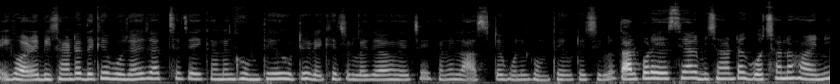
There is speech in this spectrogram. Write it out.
এই ঘরে বিছানাটা দেখে বোঝাই যাচ্ছে যে এখানে ঘুম থেকে উঠে রেখে চলে যাওয়া হয়েছে। এখানে লাস্টে বুনি ঘুম থেকে উঠেছিল। তারপরে এসে আর বিছানাটা গোছানো হয়নি।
